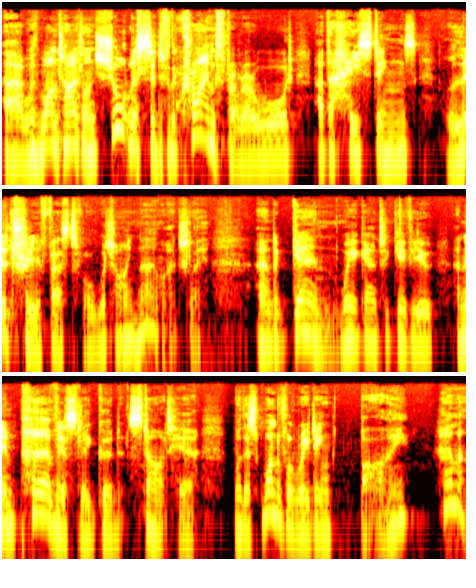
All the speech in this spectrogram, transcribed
uh, with one title and shortlisted for the Crime Thriller Award at the Hastings Literary Festival, which I know actually. And again, we're going to give you an imperviously good start here with this wonderful reading by Hannah.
